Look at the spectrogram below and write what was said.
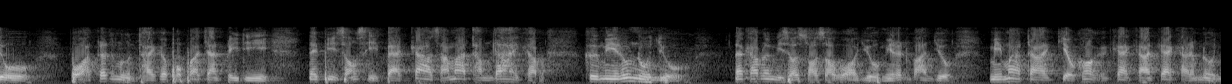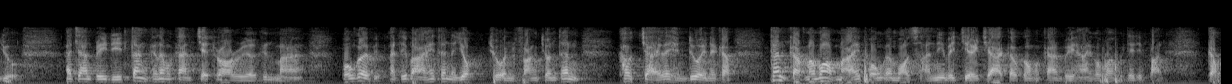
ดู ประวัติรัฐธรรมนูญไทยก็พบว่าอาจารย์ปรีดี ในปี 2489 สามารถทำได้ครับ คือมีรัฐมนูญอยู่นะครับแล้วมีสสสวอยู่ มีรัฐบาลอยู่ มีมาตราเกี่ยวข้องกับการแก้ไขรัฐธรรมนูญอยู่ อาจารย์ปรีดีตั้งคณะกรรมการเจ็ดรอเรือขึ้นมา ผมก็อธิบายให้ท่านนายกชวนฟังจนท่านเข้าใจและเห็นด้วยนะครับ ท่านกลับมามอบหมายให้ผมกับหมอสารนี่ไปเจรจากับกรรมการบริหารของพรรคประชาธิปัตย์กับ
